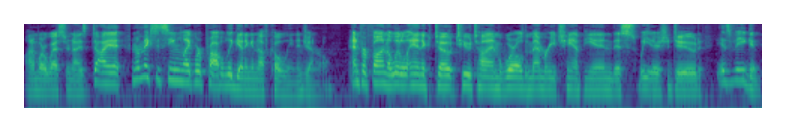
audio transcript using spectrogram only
on a more westernized diet, you know, makes it seem like we're probably getting enough choline in general. And for fun, a little anecdote two time world memory champion, this Swedish dude, is vegan.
